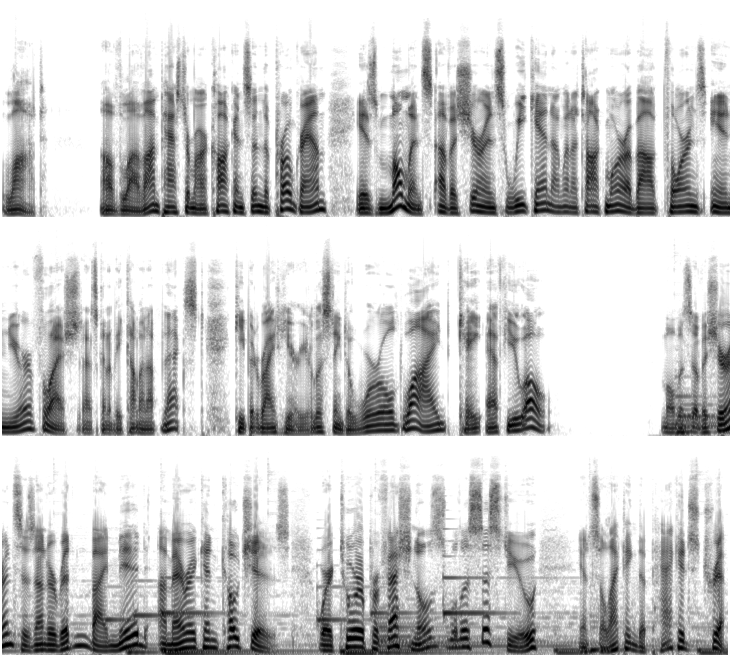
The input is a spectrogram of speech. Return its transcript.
lot of love. I'm Pastor Mark Hawkinson. The program is Moments of Assurance Weekend. I'm going to talk more about thorns in your flesh. That's going to be coming up next. Keep it right here. You're listening to Worldwide KFUO. Moments of Assurance is underwritten by Mid American Coaches, where tour professionals will assist you in selecting the package trip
